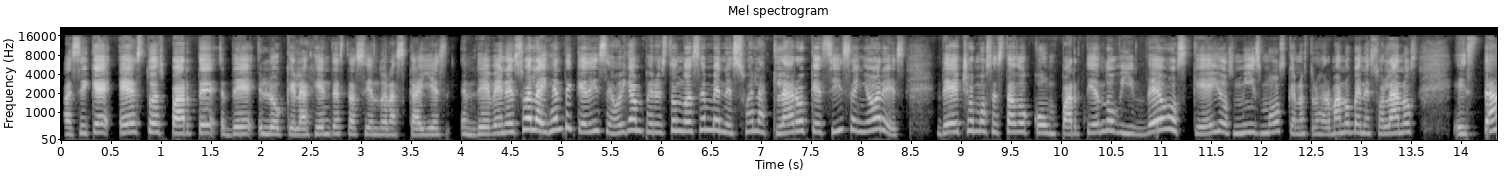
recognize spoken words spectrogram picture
Así que esto es parte de lo que la gente está haciendo en las calles de Venezuela. Hay gente que dice, oigan, pero esto no es en Venezuela. Claro que sí, señores. De hecho, hemos estado compartiendo videos que ellos mismos, que nuestros hermanos venezolanos están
